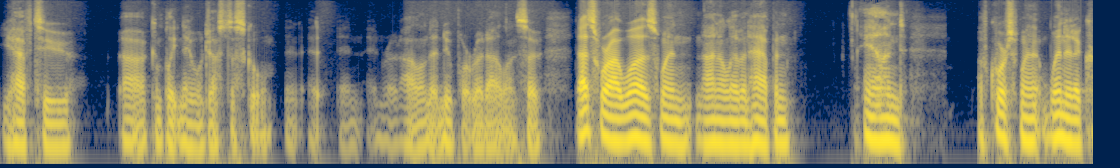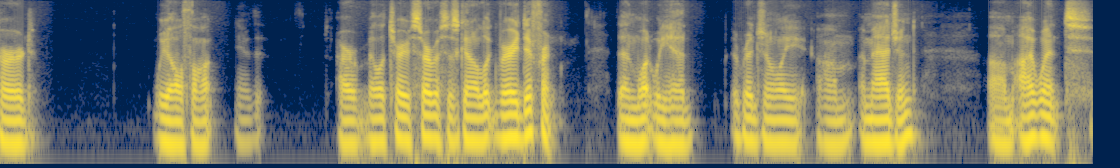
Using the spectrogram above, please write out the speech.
you have to uh, complete Naval Justice School in, in, in, Rhode Island, at Newport, Rhode Island. So that's where I was when 9 11 happened. And of course, when, when it occurred, we all thought you know, our military service is going to look very different than what we had originally um, imagined. Um, I went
